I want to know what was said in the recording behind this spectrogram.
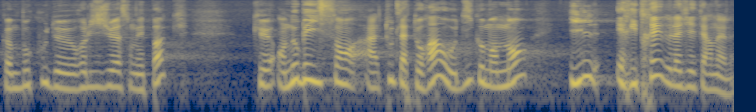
comme beaucoup de religieux à son époque, qu'en obéissant à toute la Torah, aux dix commandements, il hériterait de la vie éternelle.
